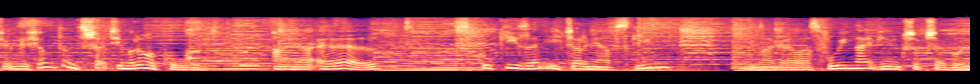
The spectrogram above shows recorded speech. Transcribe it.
1983 roku ARL z Kukizem i Czerniawskim nagrała swój największy przebój.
